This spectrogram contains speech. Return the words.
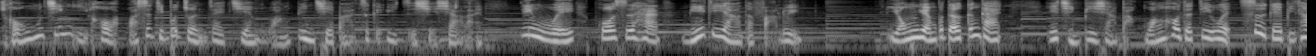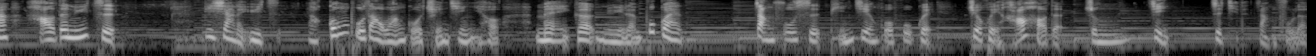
从今以后啊，瓦斯提不准再见王，并且把这个谕旨写下来，定为波斯和米底亚的法律，永远不得更改。也请陛下把王后的地位赐给比她好的女子。陛下的谕旨要公布到王国全境以后，每个女人不管丈夫是贫贱或富贵，就会好好的尊敬自己的丈夫了。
